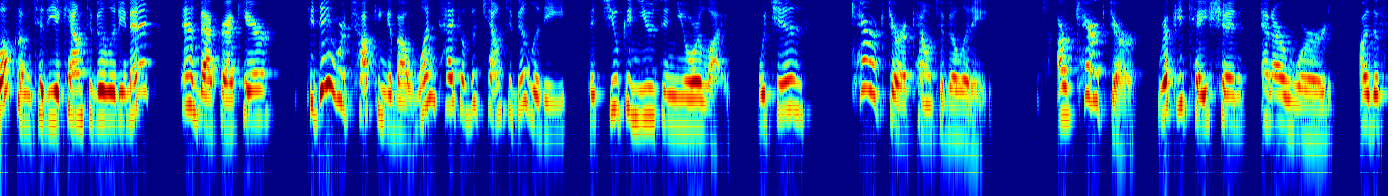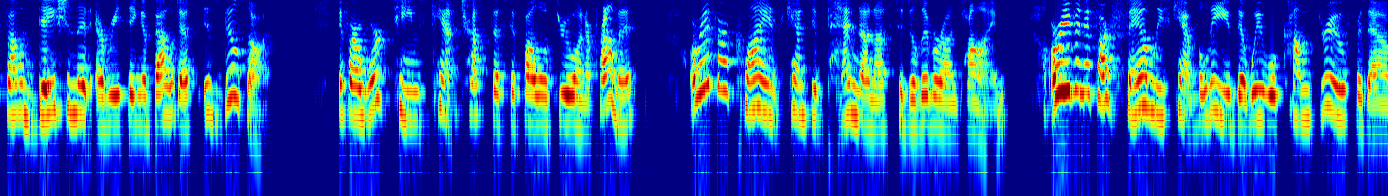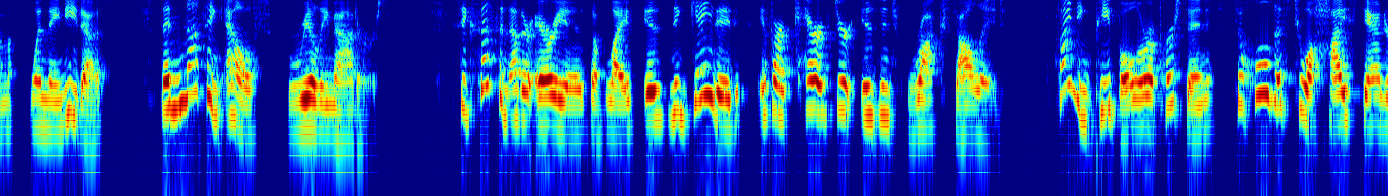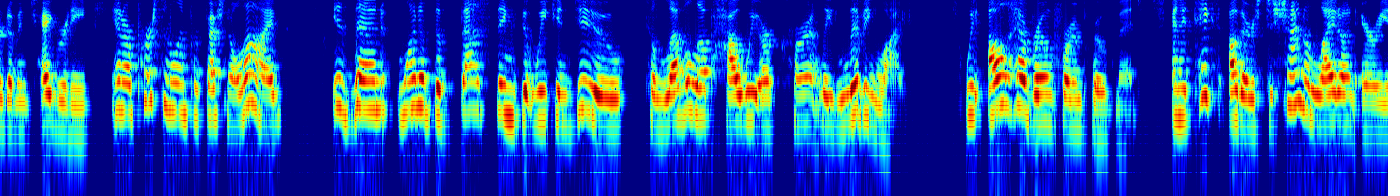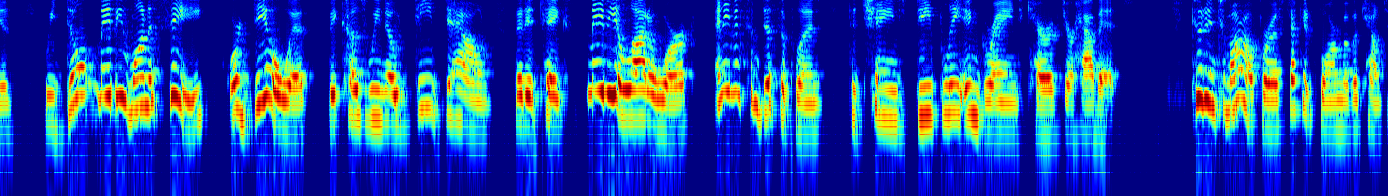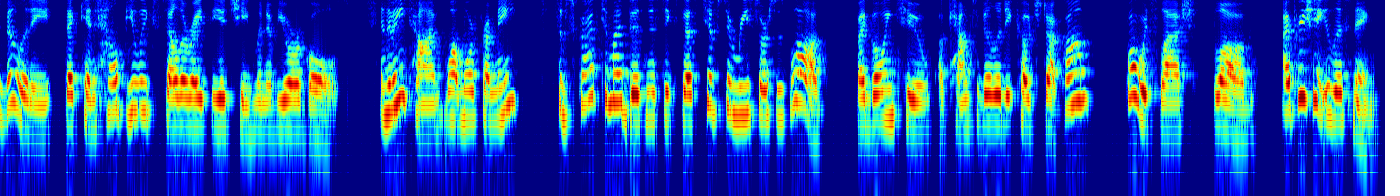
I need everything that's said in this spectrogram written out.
Welcome to the Accountability Minute, and Backrack here. Today we're talking about one type of accountability that you can use in your life, which is character accountability. Our character, reputation, and our word are the foundation that everything about us is built on. If our work teams can't trust us to follow through on a promise, or if our clients can't depend on us to deliver on time, or even if our families can't believe that we will come through for them when they need us, then nothing else really matters. Success in other areas of life is negated if our character isn't rock solid. Finding people or a person to hold us to a high standard of integrity in our personal and professional lives is then one of the best things that we can do to level up how we are currently living life. We all have room for improvement, and it takes others to shine a light on areas we don't maybe want to see or deal with because we know deep down that it takes maybe a lot of work and even some discipline to change deeply ingrained character habits. Tune in tomorrow for a second form of accountability that can help you accelerate the achievement of your goals. In the meantime, want more from me? Subscribe to my business success tips and resources blog by going to accountabilitycoach.com forward slash blog. I appreciate you listening.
